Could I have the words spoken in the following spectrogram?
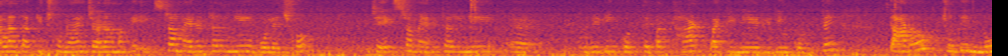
আলাদা কিছু নয়, যারা আমাকে এক্সট্রা ম্যারিটাল নিয়ে বলেছ যে এক্সট্রা ম্যারিটাল নিয়ে রিডিং করতে বা থার্ড পার্টি নিয়ে রিডিং করতে, তারাও যদি নো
